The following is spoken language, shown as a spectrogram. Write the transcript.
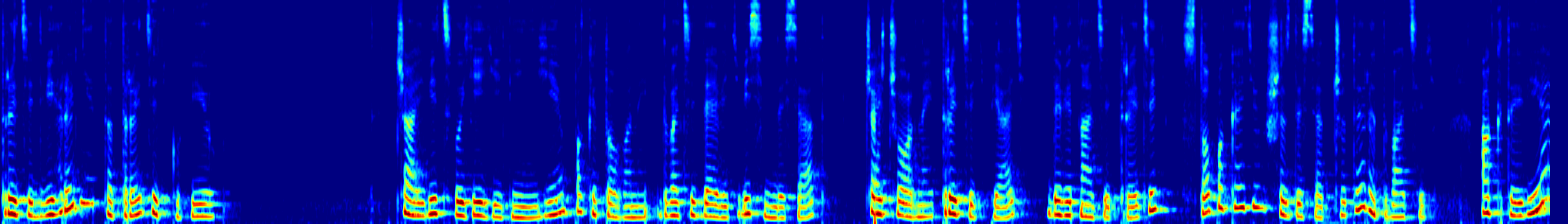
32 гривні та 30 копійок. Чай від своєї лінії пакетований 29,80, чай чорний 35, 19,30, 100 пакетів 64,20. Активія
